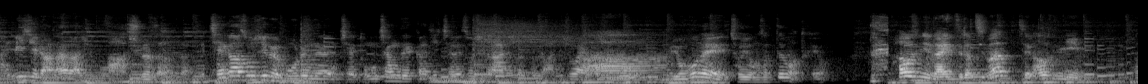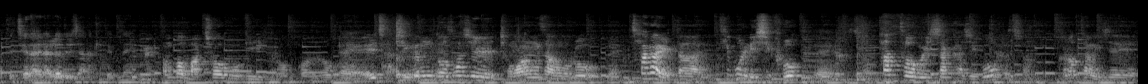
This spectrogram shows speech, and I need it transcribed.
알리지를 않아가지고 아 주변 사람들한테 제가 소식을 모르는 제 동창들까지 제 소식을 아는 걸 별로 안 좋아해가지고 아 요번에 저희 영상 뜨면 어떡해요? 하우즈님 나이 들었지만 제가 하우즈님한테 제 나이를 알려드리지 않았기 때문에. 한번 맞춰보기 그런 걸로. 네 1차. 지금도 사실 정황상으로 네. 차가 일단 티볼리시고 네 그렇죠. 스타트업을 시작하시고 그렇죠. 그렇다면 이제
